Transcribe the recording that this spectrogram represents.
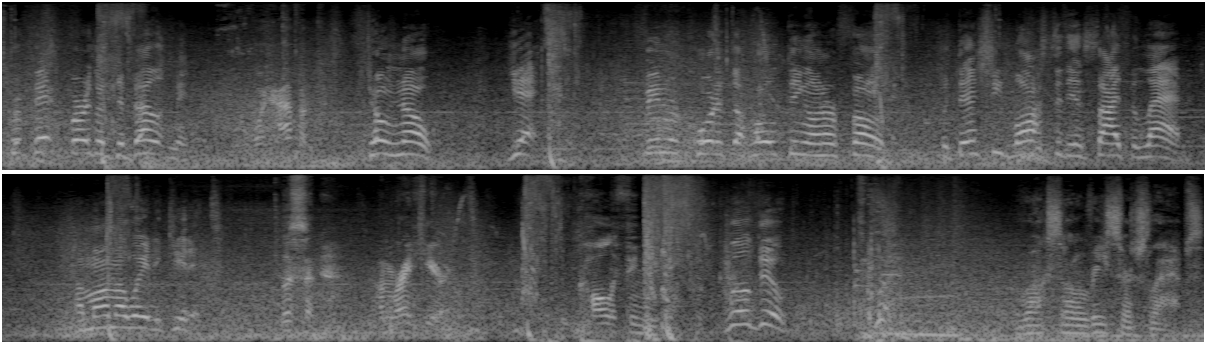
Prevent further development. What happened? Don't know. Yet. Phin recorded the whole thing on her phone. But then she lost it inside the lab. I'm on my way to get it. Listen, I'm right here. Call if you need me. Will do. Roxxon Research Labs.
